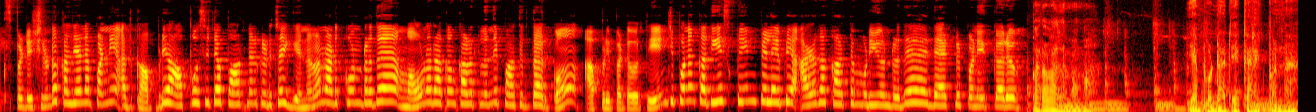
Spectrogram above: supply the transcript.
எக்ஸ்பெக்டேஷனோட கல்யாணம் பண்ணி அதுக்கு அப்படியே ஆப்போசிட்டா பார்ட்னர் கிடைச்சா என்னெல்லாம் நடக்கும்ன்றத மௌன ராகம் காலத்துல இருந்தே பார்த்துட்டு தான் இருக்கோம். அப்படிப்பட்ட ஒரு தேஞ்சு போன கதையை ஸ்கிரீன் பிளே எப்படி அழகா காட்ட முடியுன்றதை டேரக்டர் பண்ணியிருக்காரு. பரவாயில்ல மாமா. என் பொண்டாட்டியை கரெக்ட் பண்ண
